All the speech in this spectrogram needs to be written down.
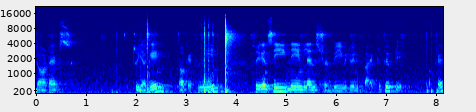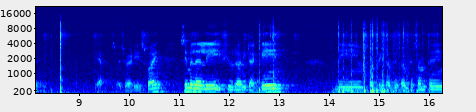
dot x 3 again okay. Name. So you can see name length should be between 5 to 50 okay? Yeah. So HYD is fine. Similarly if you run it again name something something something something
